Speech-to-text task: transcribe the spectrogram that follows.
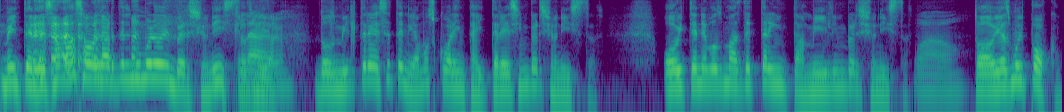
Me, interesa más hablar del número de inversionistas. Mira, 2013 teníamos 43 inversionistas. Hoy tenemos más de 30 mil inversionistas. Wow. Todavía es muy poco.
